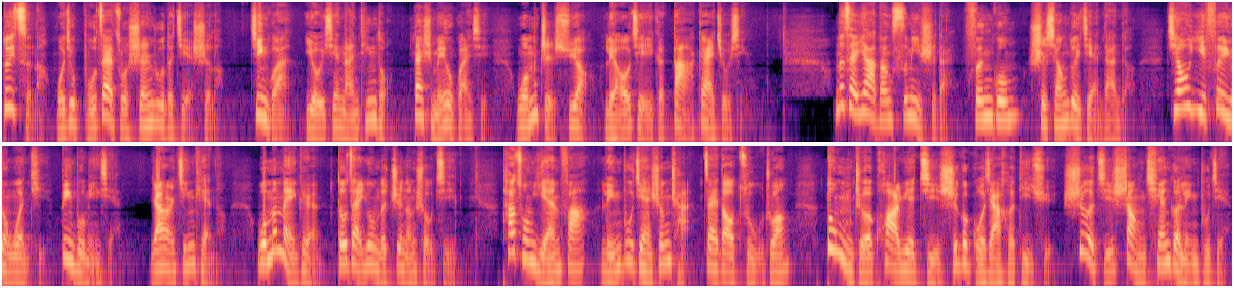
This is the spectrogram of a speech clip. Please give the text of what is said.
对此呢，我就不再做深入的解释了。尽管有一些难听懂，但是没有关系，我们只需要了解一个大概就行。那在亚当·斯密时代，分工是相对简单的，交易费用问题并不明显。然而今天呢，我们每个人都在用的智能手机，它从研发、零部件生产再到组装，动辄跨越几十个国家和地区，涉及上千个零部件。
